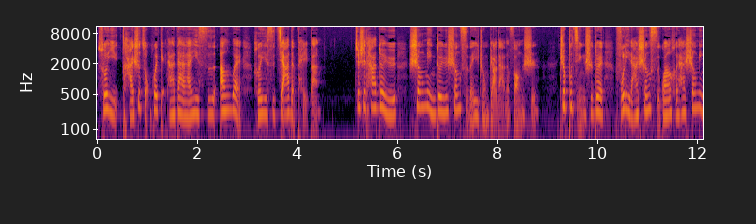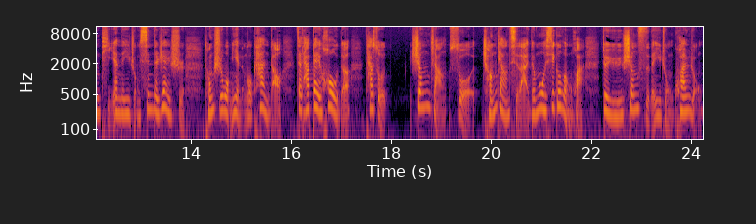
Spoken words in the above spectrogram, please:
所以还是总会给他带来一丝安慰和一丝家的陪伴。这是他对于生命、对于生死的一种表达的方式。这不仅是对弗里达生死观和他生命体验的一种新的认识，同时我们也能够看到，在他背后的他所生长、所成长起来的墨西哥文化对于生死的一种宽容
